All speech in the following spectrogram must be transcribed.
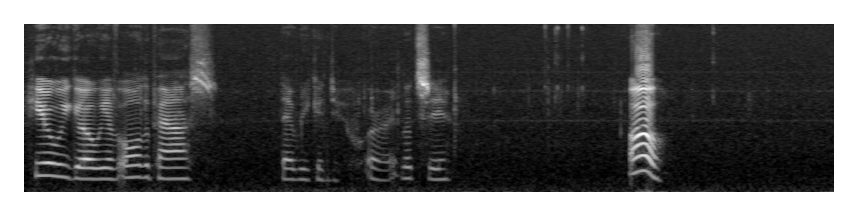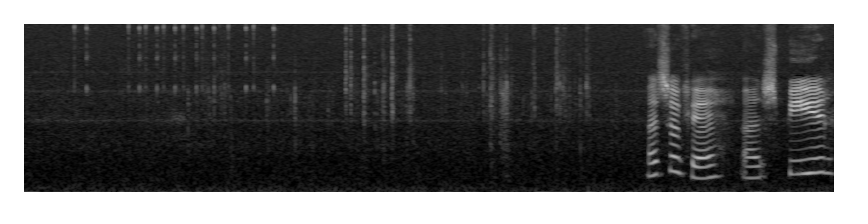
Here we go. We have all the paths that we can do. Alright, let's see. Oh! That's okay. Uh, speed.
